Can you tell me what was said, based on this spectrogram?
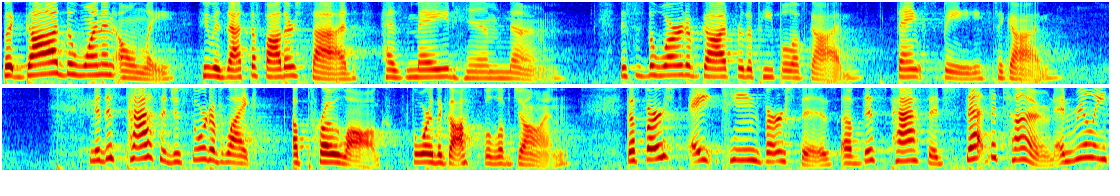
but God, the one and only, who is at the Father's side, has made him known. This is the word of God for the people of God. Thanks be to God. You know, this passage is sort of like a prologue for the Gospel of John. The first 18 verses of this passage set the tone and really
